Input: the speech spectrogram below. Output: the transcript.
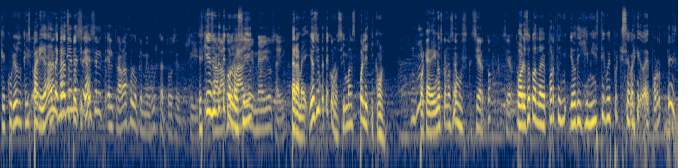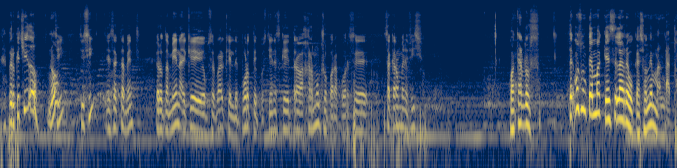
Qué curioso, qué disparidad. Más, bien es, el, trabajo lo que me gusta, entonces. Sí, es que yo siempre te conocí. Espérame, yo siempre te conocí más politicón. Porque de ahí nos conocemos. Cierto, cierto. Por eso cuando deportes, yo dije, mi este güey, ¿por qué se habrá ido a deportes? Pero qué chido, ¿no? Sí, sí, sí, exactamente. Pero también hay que observar que el deporte, pues tienes que trabajar mucho para poderse sacar un beneficio. Juan Carlos, tenemos un tema que es la revocación de mandato.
